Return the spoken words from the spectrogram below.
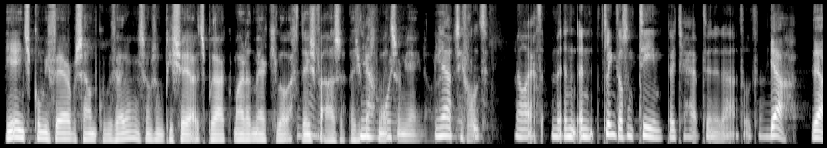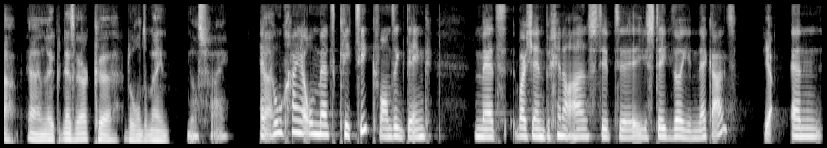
in je eentje kom je ver, maar samen kom je verder. Dat is Zo'n zo'n cliché uitspraak, maar dat merk je wel echt in deze fase. Dat je Ja, echt mooi. mensen om je heen nodig Ja, dat is goed. Wel echt, en, en het klinkt als een team dat je hebt inderdaad. Dat, Ja, ja, ja een leuk netwerk er rondomheen. Dat is fijn. En hoe ga je om met kritiek? Want ik denk met wat je in het begin al aanstipte, je steekt wel je nek uit. Ja. En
